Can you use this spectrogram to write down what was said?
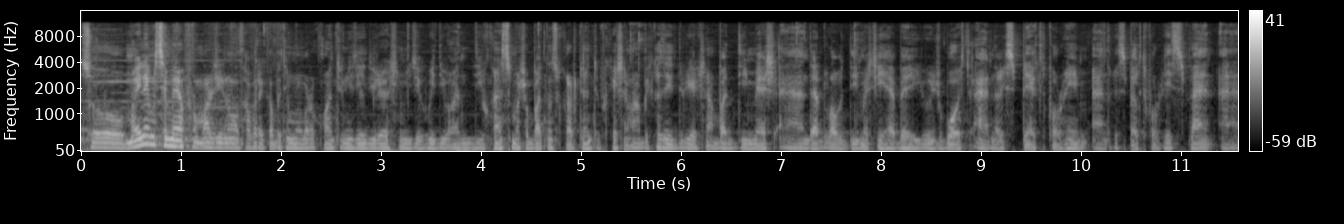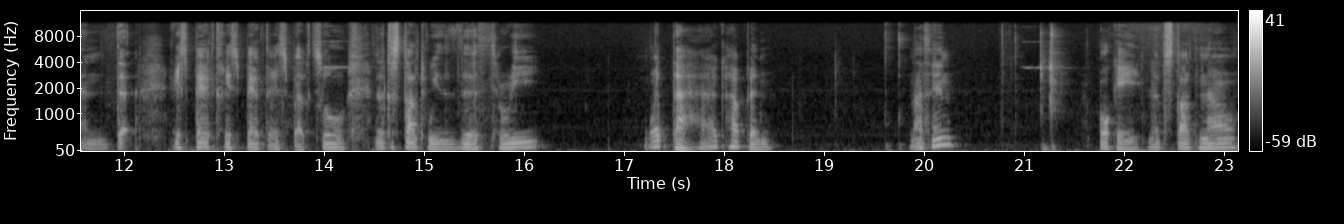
So my name is Samir from Argentina North Africa but remember continue the reaction music video and you can smash the button subscribe to notification on because the reaction about Dimash and I love Dimash he have a huge voice and respect for him and respect for his fan and respect respect respect. So let's start with the three. What the heck happened? Nothing? Okay let's start now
